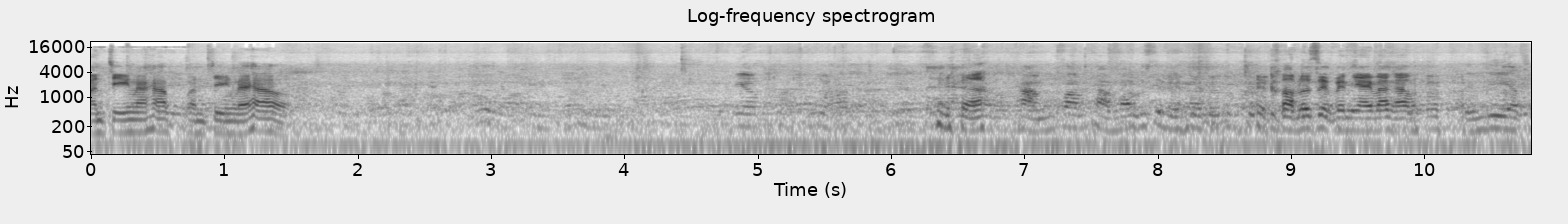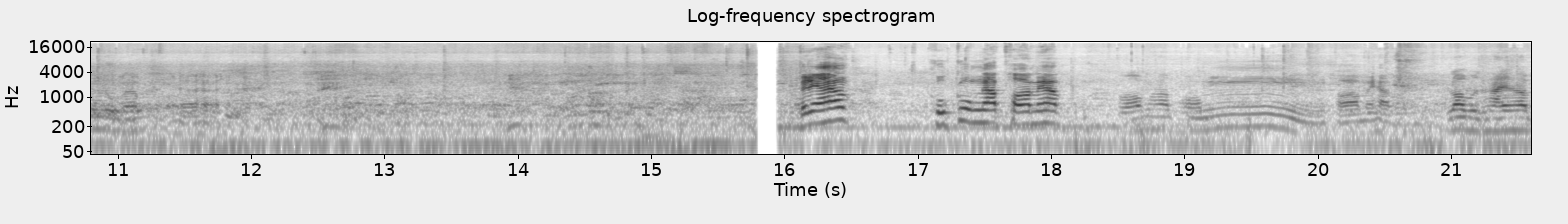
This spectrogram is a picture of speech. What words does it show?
วันจริงแล้วครับ วันจริงแล้ว ถามความถามความรู้สึกเลยความรู้สึกเป็นไงบ้างครับเต็มที่ครับสนุกครับ เป็นไงครับครูกุ้งครับพร้อมไหมครับพร้อมครับพร้อมอืมพร้อมไหมครับ รอบสุดท้ายครับ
